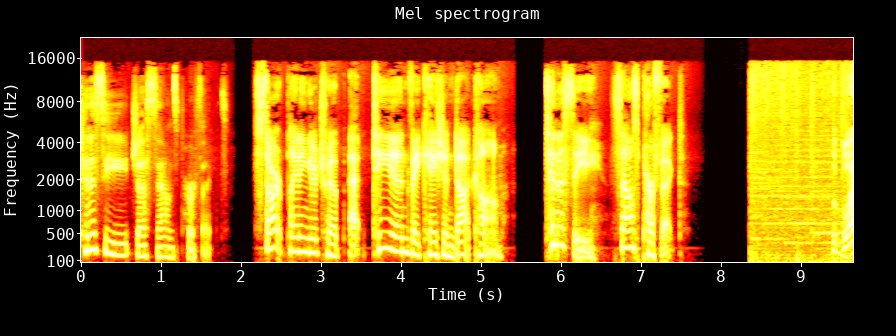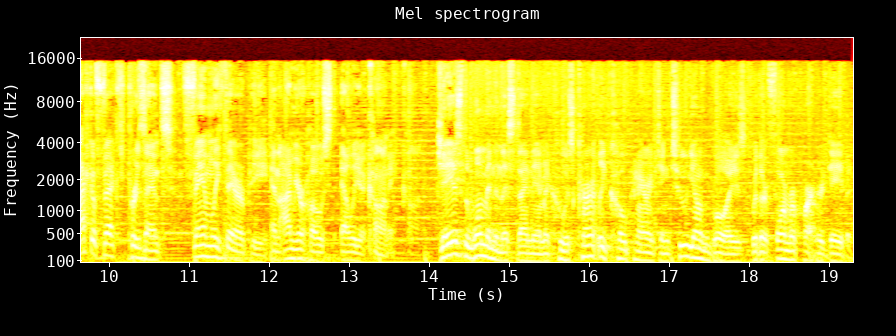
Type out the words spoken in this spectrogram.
Tennessee just sounds perfect. Start planning your trip at tnvacation.com. Tennessee sounds perfect. The Black Effect presents Family Therapy, and I'm your host, Elliot Connie. Jay is the woman in this dynamic who is currently co parenting two young boys with her former partner, David.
